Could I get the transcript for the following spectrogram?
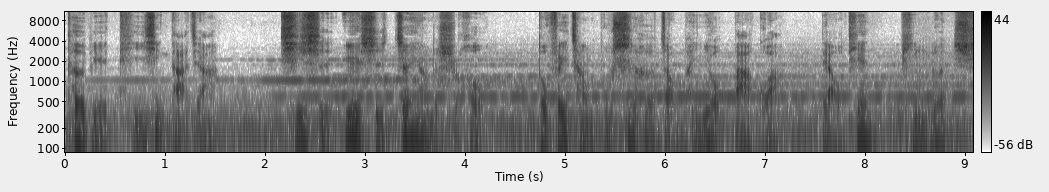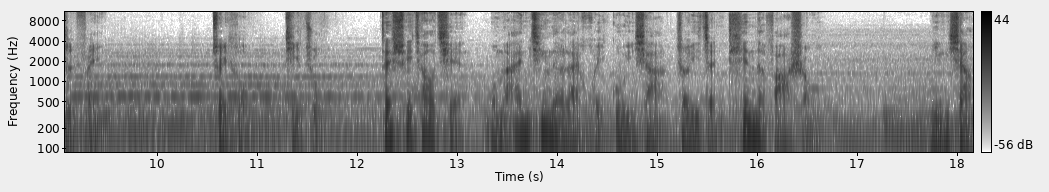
特别提醒大家，其实越是这样的时候，都非常不适合找朋友八卦、聊天、评论是非。最后，记住，在睡觉前，我们安静的来回顾一下这一整天的发生。冥想，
